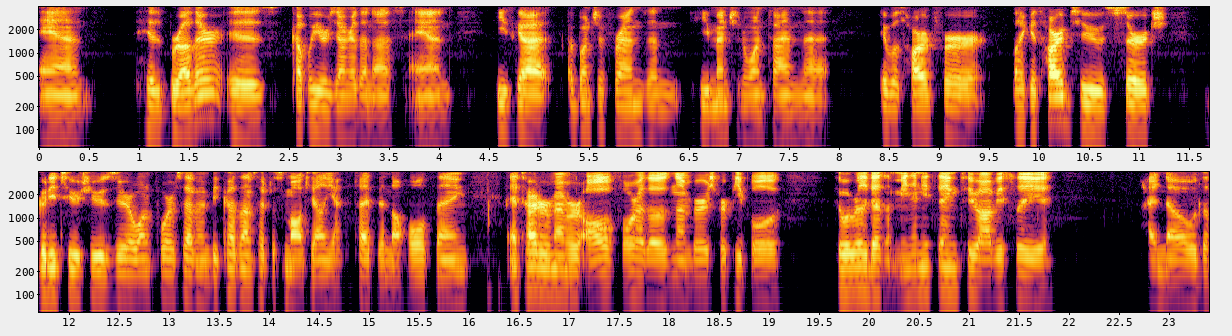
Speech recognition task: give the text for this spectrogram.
and his brother is a couple years younger than us, and he's got a bunch of friends. And he mentioned one time that it was hard for like it's hard to search Goody Two Shoes 0147 because I'm such a small channel. You have to type in the whole thing, and it's hard to remember all four of those numbers for people who it really doesn't mean anything to. Obviously, I know the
